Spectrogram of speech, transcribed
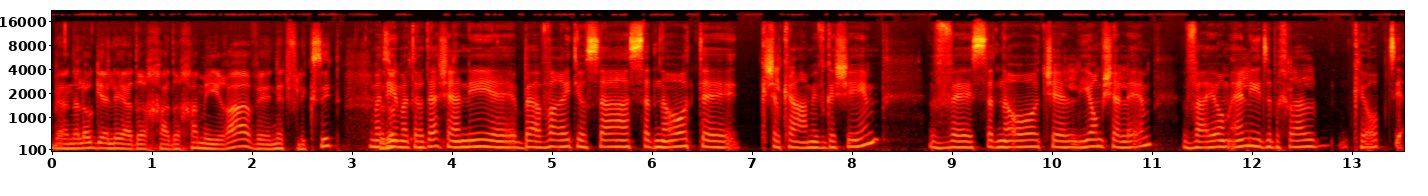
באנלוגיה להדרכה, הדרכה מהירה ונטפליקסית. מדהים, הזאת... אתה יודע שאני בעבר הייתי עושה סדנאות של כמה מפגשים, וסדנאות של יום שלם, והיום אין לי את זה בכלל כאופציה.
